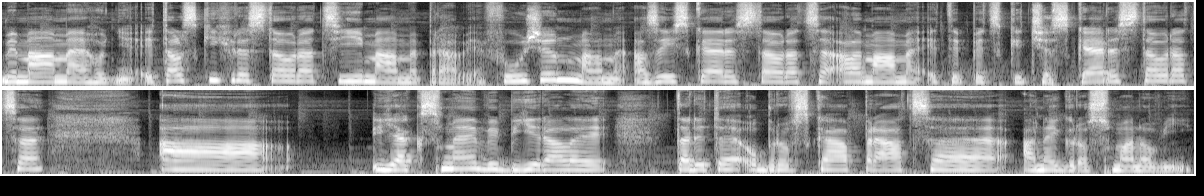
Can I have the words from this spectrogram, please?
My máme hodně italských restaurací, máme právě fusion, máme azijské restaurace, ale máme i typicky české restaurace a jak jsme je vybírali, tady to je obrovská práce Anny Grossmanový.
